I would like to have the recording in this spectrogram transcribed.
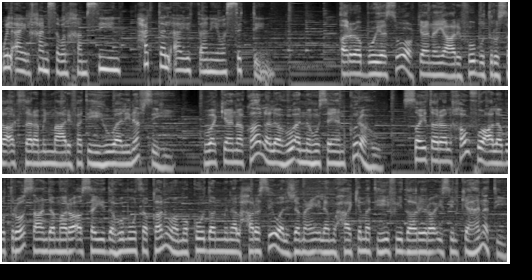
والآية الخامسة والخمسين حتى الآية الثانية والستين. الرب يسوع كان يعرف بطرس أكثر من معرفته هو لنفسه وكان قال له أنه سينكره. سيطر الخوف على بطرس عندما رأى سيده موثقا ومقودا من الحرس والجمع إلى محاكمته في دار رئيس الكهنة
